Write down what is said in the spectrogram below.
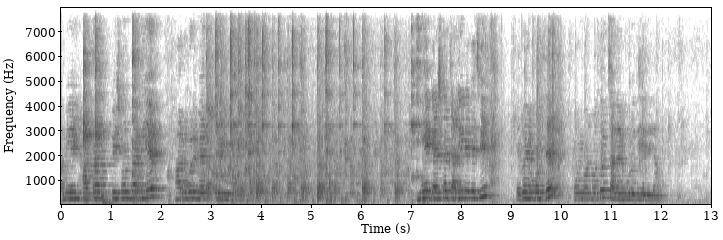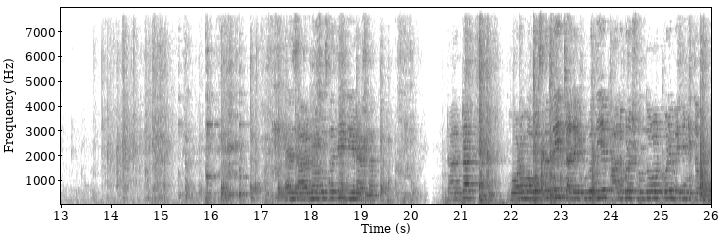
আমি এই হাতার পেছনটা দিয়ে ভালো করে ম্যাশ করে নিচ্ছি। নিয়ে গ্যাসটা জ্বালিয়ে রেখেছি। এবার এর মধ্যে পরিমাণ মতো চালের গুঁড়ো দিয়ে দিলাম। জ্বালানো অবস্থাতেই দিয়ে রাখলাম। ডালটা গরম অবস্থাতেই চালের গুঁড়ো দিয়ে ভালো করে সুন্দর করে মেখে নিতে হবে।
